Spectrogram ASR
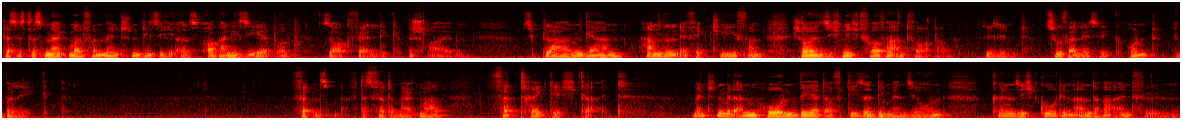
Das ist das Merkmal von Menschen, die sich als organisiert und sorgfältig beschreiben. Sie planen gern, handeln effektiv und scheuen sich nicht vor Verantwortung. Sie sind zuverlässig und überlegt. Viertens, das vierte Merkmal, Verträglichkeit. Menschen mit einem hohen Wert auf dieser Dimension können sich gut in andere einfühlen.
